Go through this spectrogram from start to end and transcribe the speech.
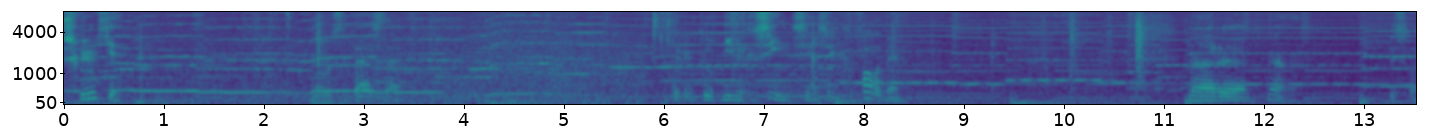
schuurtje. Hoe het erbij staat. Dat heb ik natuurlijk niet meer gezien sinds ik gevallen ben. Maar uh, ja, het is wel...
